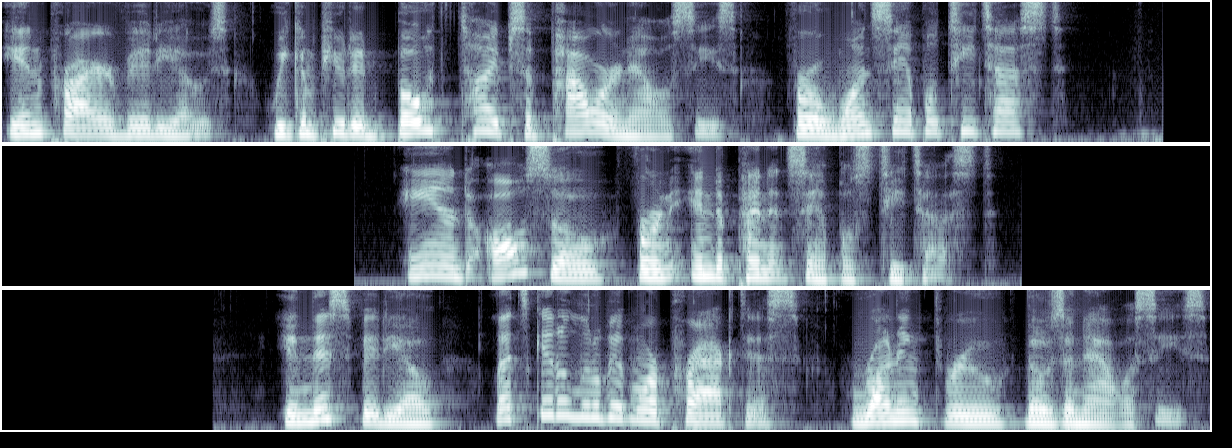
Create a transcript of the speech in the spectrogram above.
In prior videos, we computed both types of power analyses for a one sample t test and also for an independent samples t test. In this video, let's get a little bit more practice running through those analyses.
